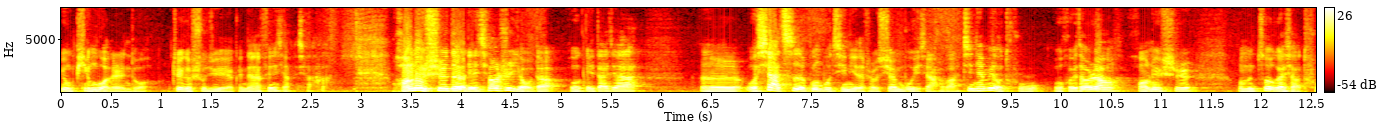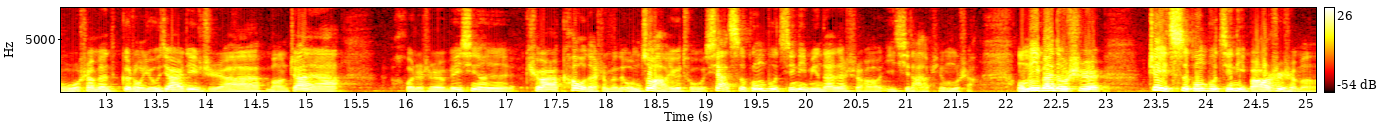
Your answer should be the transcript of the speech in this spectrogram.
用苹果的人多。这个数据也跟大家分享一下哈。黄律师的联系方式有的，我给大家，呃，我下次公布锦鲤的时候宣布一下，好吧？今天没有图，我回头让黄律师我们做个小图，上面各种邮件地址啊、网站啊。或者是微信 QR code 什么的，我们做好一个图，下次公布锦鲤名单的时候一起打到屏幕上。我们一般都是这次公布锦鲤包是什么，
